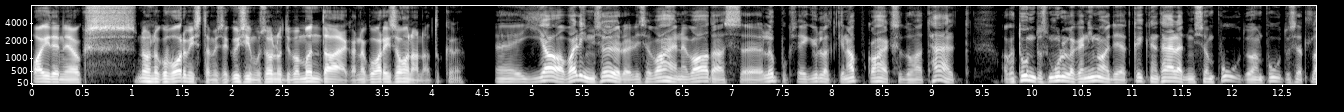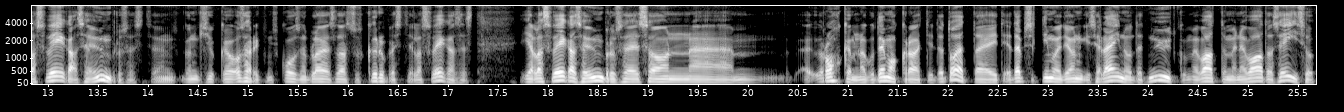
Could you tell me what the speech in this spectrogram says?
Bideni jaoks noh, nagu vormistamise küsimus olnud juba mõnda aega, nagu Arizona natukene. Jaa, valimisööl oli see vahe Nevadas, lõpuks jäi küllaltki napp kaheksa tuhat häält, aga tundus mulle ka niimoodi, et kõik need hääled, mis on puudu, on puudu sealt Las Vegase ümbrusest, see on, ongi niisugune osariik, mis koosneb laias laastus Kõrbest ja Las Vegasest, ja Las Vegase ümbruses on äh, rohkem nagu demokraatide toetajaid ja täpselt niimoodi ongi see läinud, et nüüd, kui me vaatame Nevada seisu,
